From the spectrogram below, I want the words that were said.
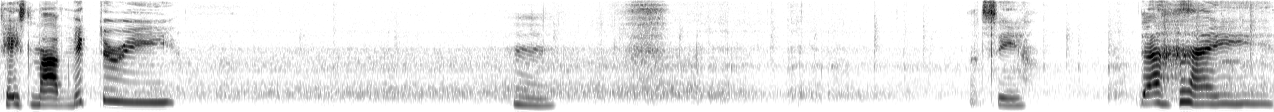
Taste my victory. Hmm. Let's see. Die.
